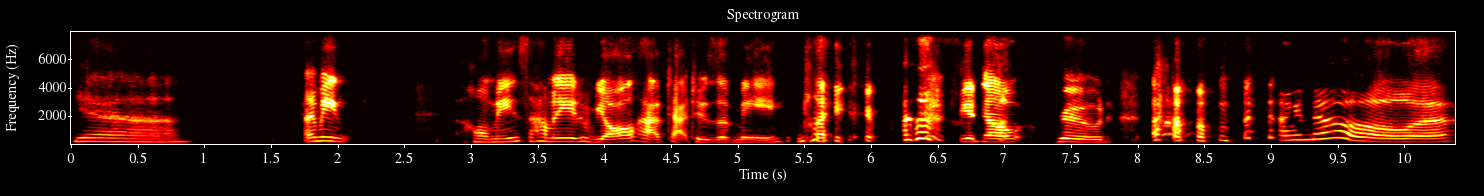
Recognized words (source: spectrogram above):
Yeah. I mean, homies, how many of y'all have tattoos of me? Like, if you don't, rude. I know.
